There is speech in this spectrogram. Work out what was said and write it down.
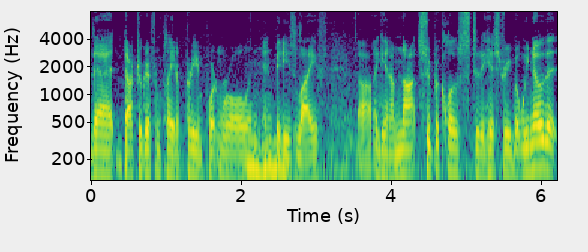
that Dr. Griffin played a pretty important role in, in Biddy's life. Uh, again, I'm not super close to the history, but we know that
